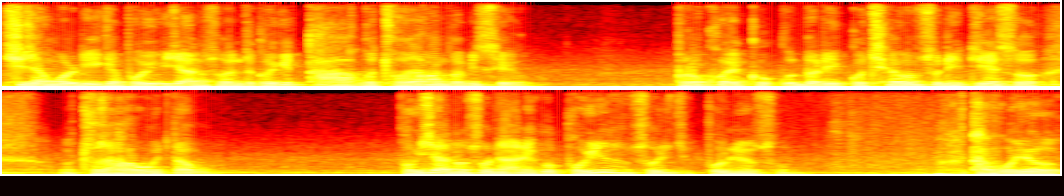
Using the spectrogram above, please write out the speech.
시장 원리 이게 보이지 않는 손인데 거기 다 그 조작한 놈이 있어요. 브로커가 있고 꾼들이 있고 최은순이 뒤에서 조작하고 있다고. 보이지 않는 손이 아니고 보이는 손이지. 보이는 손. 다 보여.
